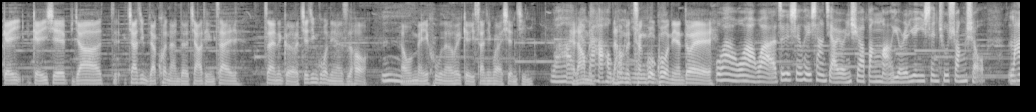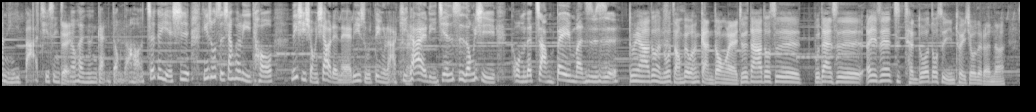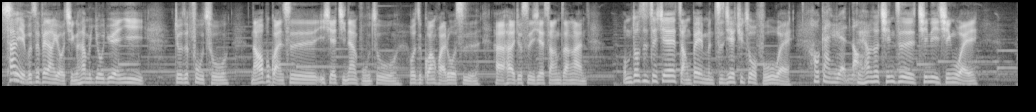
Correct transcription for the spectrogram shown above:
给给一些比较家境比较困难的家庭，在在那个接近过年的时候，嗯，我们每一户呢会给三千块现金。哇，让他们让他们撑过过年，对。哇哇哇！这个社会上，只要有人需要帮忙，有人愿意伸出双手拉你一把，其实你真的会很感动的哈。这个也是听说慈善会里头，你是熊笑脸呢，隶属定啦。其他的里监视东西，我们的长辈们是不是？对啊，都很多长辈，我很感动哎，就是大家都是不但是，而且这些很多都是已经退休的人呢，他们也不是非常有情，他们又愿意就是付出。然后不管是一些急难扶助，或是关怀弱势，还还有就是一些丧葬案，我们都是这些长辈们直接去做服务，哎，好感人哦！对他们说亲自亲力亲为，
